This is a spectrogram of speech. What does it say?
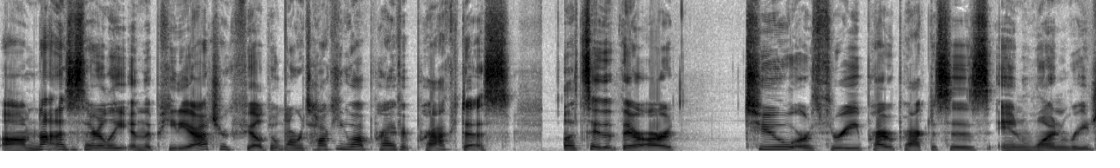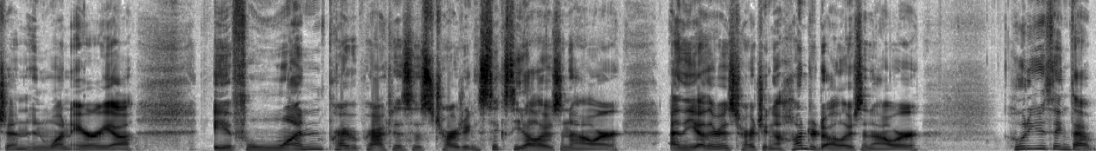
um, not necessarily in the pediatric field, but when we're talking about private practice, let's say that there are two or three private practices in one region, in one area. If one private practice is charging $60 an hour and the other is charging $100 an hour, who do you think that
